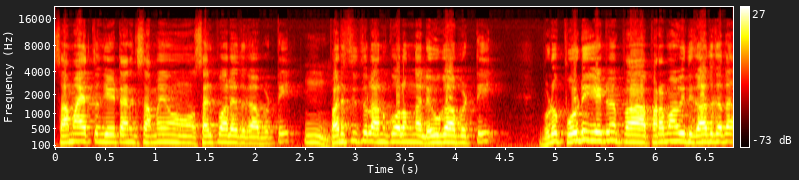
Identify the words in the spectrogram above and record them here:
సమాయత్తం చేయడానికి సమయం సరిపోలేదు కాబట్టి పరిస్థితులు అనుకూలంగా లేవు కాబట్టి ఇప్పుడు పోటీ చేయడమే పరమావిధి కాదు కదా.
